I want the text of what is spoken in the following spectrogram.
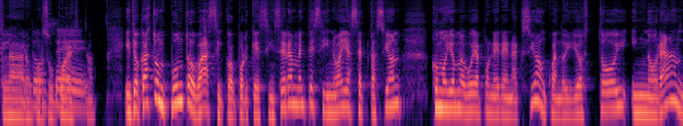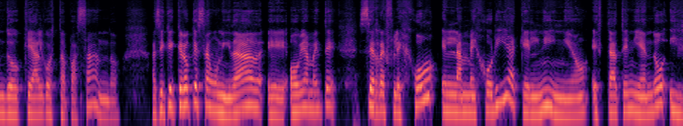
Claro, por supuesto. Y tocaste un punto básico, porque sinceramente si no hay aceptación, ¿cómo yo me voy a poner en acción cuando yo estoy ignorando que algo está pasando? Así que creo que esa unidad eh, obviamente se reflejó en la mejoría que el niño está teniendo y,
